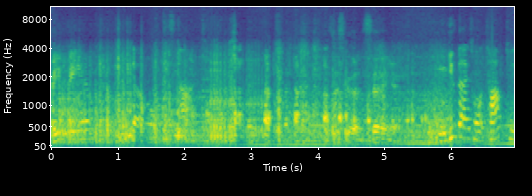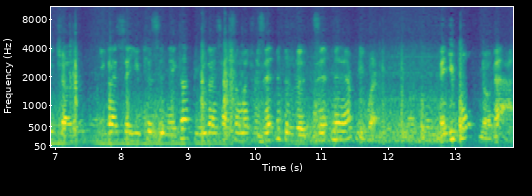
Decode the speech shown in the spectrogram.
Are you paying him? No, he's not. This is who I'm sitting here. You guys won't talk to each other. You guys say you kiss and make up, and you guys have so much resentment. There's resentment everywhere. And you both know that.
